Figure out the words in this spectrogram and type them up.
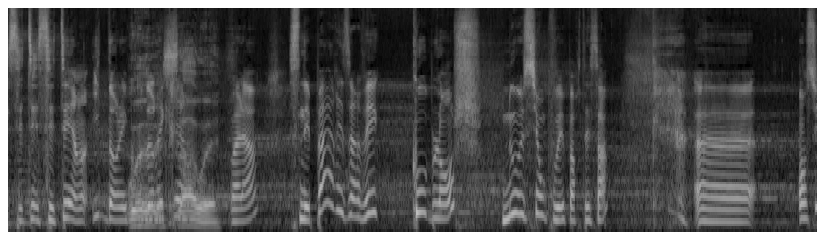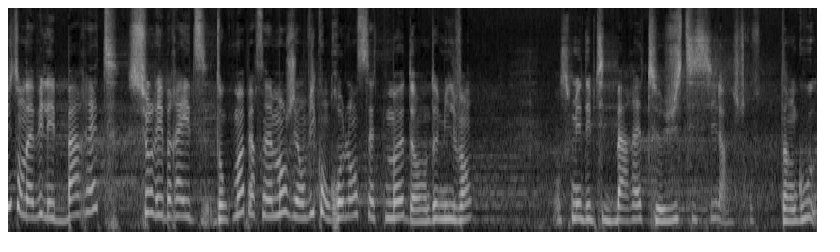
C'était, c'était un hit dans les cours Ouais, de récré. ça, ouais. Voilà. Ce n'est pas réservé qu'aux blanches. Nous aussi, on pouvait porter ça. Euh, ensuite, on avait les barrettes sur les braids. Donc moi, personnellement, j'ai envie qu'on relance cette mode en 2020. On se met des petites barrettes juste ici, là, je trouve, d'un goût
